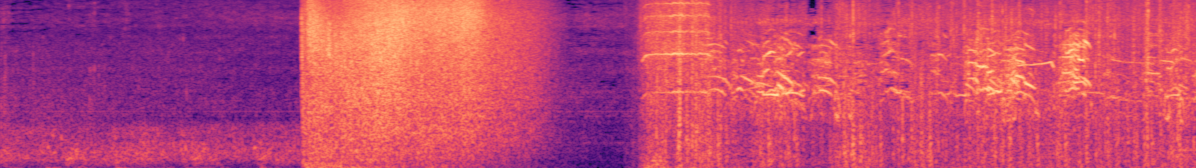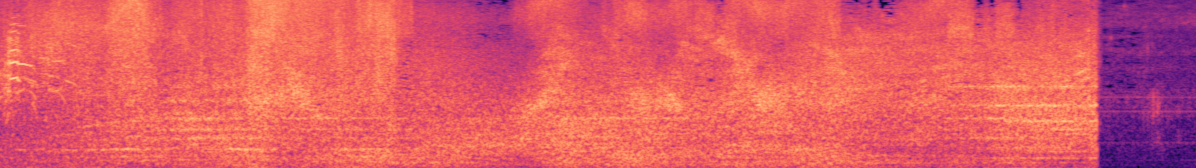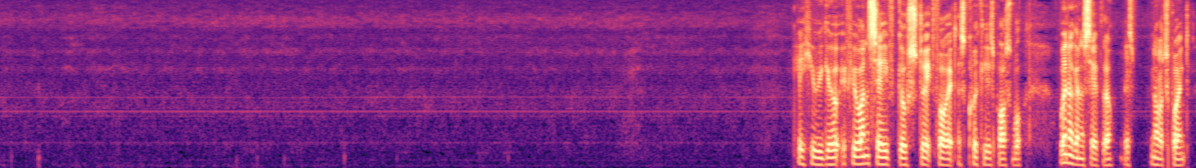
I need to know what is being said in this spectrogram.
Okay, here we go. If you want to save, go straight for it as quickly as possible. We're not going to save though, there's not much point.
